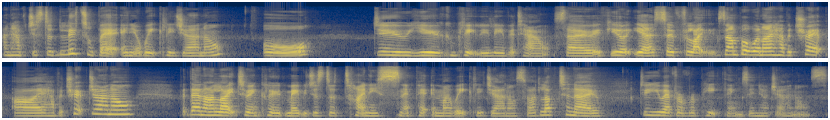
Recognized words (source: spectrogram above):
and have just a little bit in your weekly journal? Or do you completely leave it out? So if you, yeah, so for like example, when I have a trip, I have a trip journal. But then I like to include maybe just a tiny snippet in my weekly journal. So I'd love to know, do you ever repeat things in your journals?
